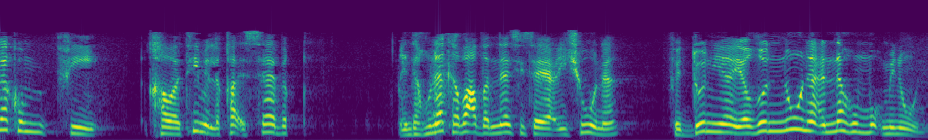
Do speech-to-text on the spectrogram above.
لكم في خواتيم اللقاء السابق إن هناك بعض الناس سيعيشون في الدنيا يظنون أنهم مؤمنون.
